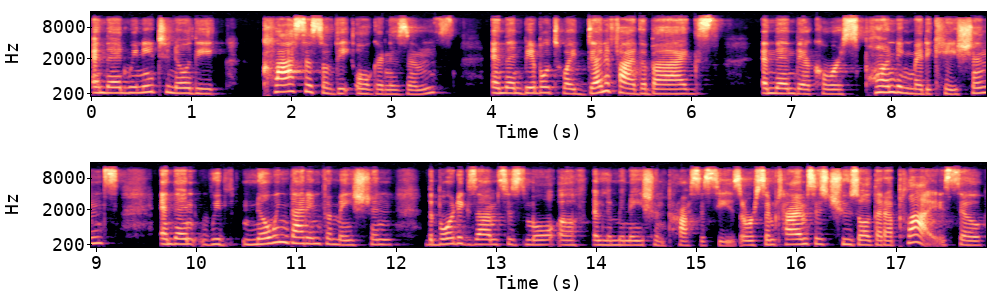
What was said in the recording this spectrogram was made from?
And then we need to know the classes of the organisms and then be able to identify the bugs and then their corresponding medications and then with knowing that information, the board exams is more of elimination processes, or sometimes is choose all that applies. So,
